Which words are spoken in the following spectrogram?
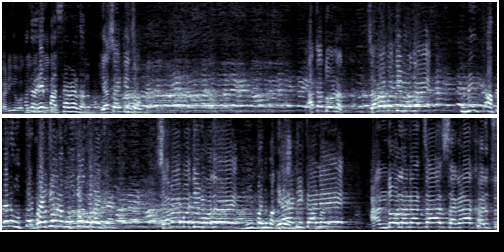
खडी आता वगैरे हे केली. पाच सहा वेळा झालं मग. यासाठी चौक आता दोनच. सभापती महोदय तुम्ही आपल्याला उत्तर पाहिजे का? नुसतं बोलायचंय. सभापती महोदय. या ठिकाणी आंदोलनाचा सगळा खर्च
